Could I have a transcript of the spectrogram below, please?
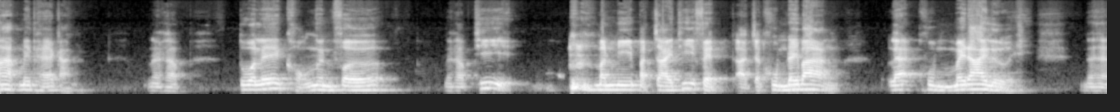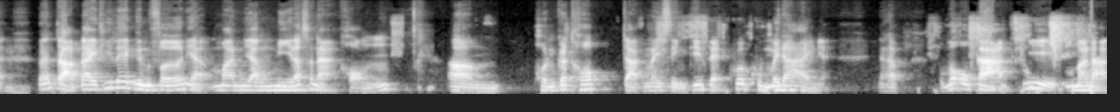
มากไม่แพ้กันนะครับตัวเลขของเงินเฟ้อนะครับที่มันมีปัจจัยที่เฟดอาจจะคุมได้บ้าง และคุมไม่ได้เลยนะฮะอืมเพราะฉะนั้นตราบใดที่เลขเงินเฟ้อเนี่ยมันยังมีลักษณะของอผลกระทบจากในสิ่งที่เฟดควบคุมไม่ได้เนี่ยนะครับผมว่าโอกาสที่มันอะ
